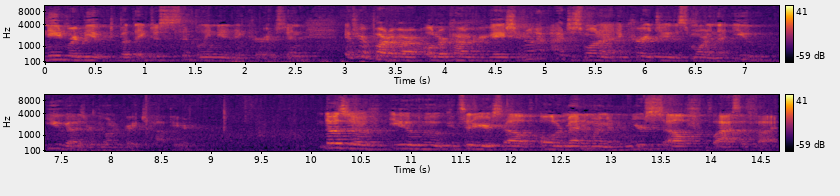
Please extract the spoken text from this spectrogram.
need rebuked, but they just simply needed encouraged. And if you're part of our older congregation, I, I just want to encourage you this morning that you, you guys are doing a great job here. Those of you who consider yourself older men and women, you're self classified,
